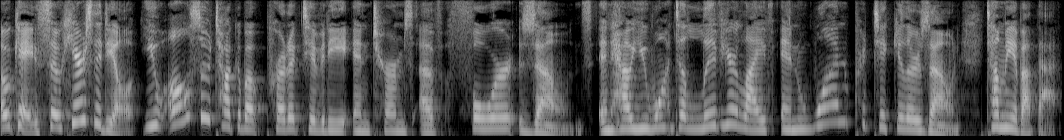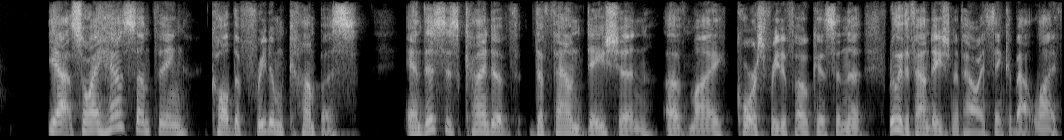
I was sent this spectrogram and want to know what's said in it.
Okay. So here's the deal. You also talk about productivity in terms of four zones and how you want to live your life in one particular zone. Tell me about that. Yeah. So I have something called the Freedom Compass. And this is kind of the foundation of my course, Free to Focus, and the really the foundation of how I think about life.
